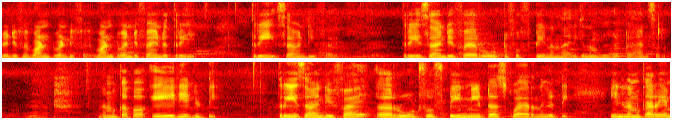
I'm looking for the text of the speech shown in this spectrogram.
twenty five one twenty five one twenty five into three three seventy five three seventy five root fifteen എന്നായിരിക്കും നമുക്ക് കിട്ടുക ആൻസർ നമുക്കപ്പോൾ ഏരിയ കിട്ടി. Three seventy five root fifteen metre square എന്ന് കിട്ടി. ഇനി നമുക്കറിയാം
